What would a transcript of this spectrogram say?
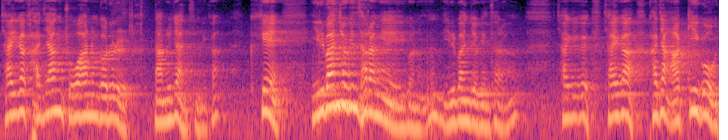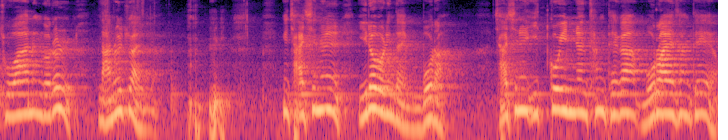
자기가 가장 좋아하는 것을 나누지 않습니까? 그게 일반적인 사랑이에요. 이거는 일반적인 사랑. 자기가 자기가 가장 아끼고 좋아하는 것을 나눌 줄 알죠. 자신을 잃어버린다. 뭐라? 자신을 잊고 있는 상태가 모라의 상태예요.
